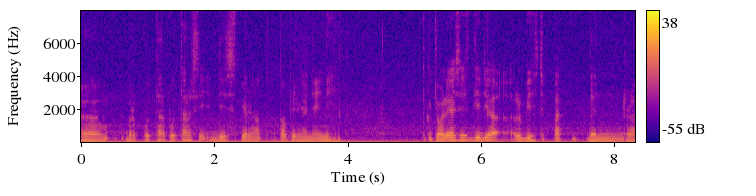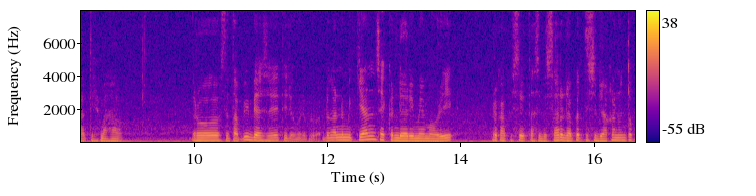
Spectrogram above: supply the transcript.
uh, berputar-putar sih disk piring atau piringannya ini. Kecuali SSD dia lebih cepat dan relatif mahal. Terus tetapi biasanya tidak boleh berubah. Dengan demikian secondary memory berkapasitas besar dapat disediakan untuk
